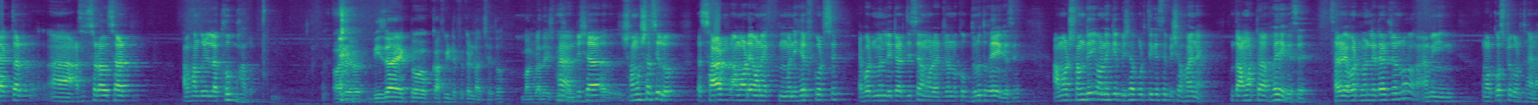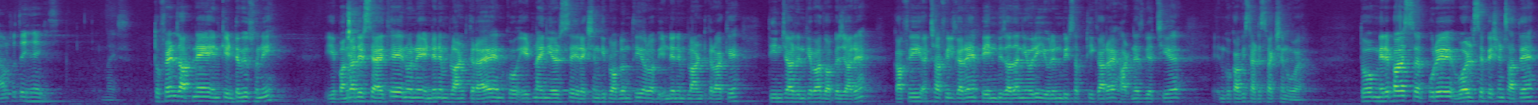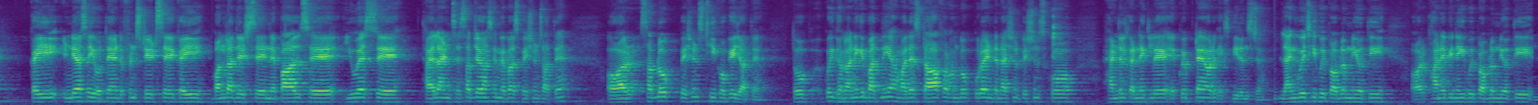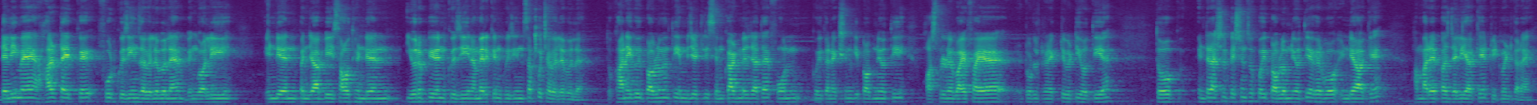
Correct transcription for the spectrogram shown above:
ডাক্তার আসিসরাল স্যার আলহামদুলিল্লাহ খুব ভালো। আর ভিসা একটু কাফি ডিফিকাল্ট আছে তো বাংলাদেশ হ্যাঁ বিষয় সমস্যা ছিল স্যার আমারে অনেক মানে হেল্প করছে অ্যাপয়েন্টমেন্ট লেটার দিছে আমার এর জন্য খুব দ্রুত হয়ে গেছে আমার সঙ্গেই অনেকে বিষয় করতে গেছে বিষয় হয় না কিন্তু আমারটা হয়ে গেছে স্যারের অ্যাপয়েন্টমেন্ট লেটারের জন্য আমি আমার কষ্ট করতে হয় না অল্পতেই হয়ে গেছে नाइस तो फ्रेंड्स आपने इनकी इंटरव्यू सुनी ये बांग्लादेश से आए थे इन्होंने इंडियन इम्प्लांट कराया इनको एट नाइन ईयर्स से इरेक्शन की प्रॉब्लम थी और अभी इंडियन इम्प्लांट करा के तीन चार दिन के बाद वापस जा रहे हैं काफ़ी अच्छा फील कर रहे हैं। पेन भी ज़्यादा नहीं हो रही यूरिन भी सब ठीक आ रहा है हार्डनेस भी अच्छी है। इनको काफ़ी सेटिस्फैक्शन हुआ है। तो मेरे पास पूरे वर्ल्ड से पेशेंट्स आते हैं। कई इंडिया से ही होते हैं डिफरेंट स्टेट से, कई बांग्लादेश से नेपाल से यूएस से थाईलैंड से, सब जगह से मेरे पास पेशेंट्स आते हैं। और सब लोग पेशेंट्स ठीक होके ही जाते हैं। तो कोई घबराने की बात नहीं है, हमारे स्टाफ और हम लोग पूरा इंटरनेशनल पेशेंट्स को हैंडल करने के लिए इक्विप्ड हैं और एक्सपीरियंस्ड हैं। लैंग्वेज की कोई प्रॉब्लम नहीं होती और खाने पीने की कोई प्रॉब्लम नहीं होती। दिल्ली में हर टाइप के फ़ूड क्विजीन्स अवेलेबल हैं। Bengali Indian Punjabi south Indian European cuisine American cuisine सब कुछ अवेलेबल है। तो खाने की कोई प्रॉब्लम नहीं होती। इमीडिएटली सिम कार्ड मिल जाता है। फ़ोन कोई कनेक्शन की प्रॉब्लम नहीं होती। हॉस्पिटल में वाईफाई है। टोटल कनेक्टिविटी होती है। तो इंटरनेशनल पेशेंट्स को कोई प्रॉब्लम नहीं होती। अगर वो इंडिया आके, हमारे पास दिल्ली आके ट्रीटमेंट कराएँ।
